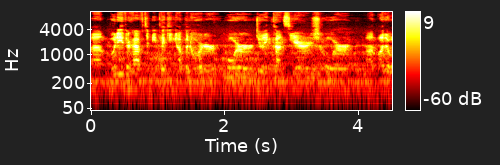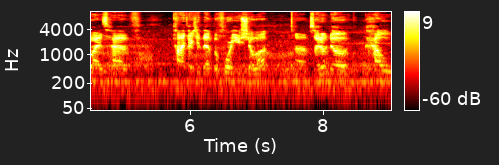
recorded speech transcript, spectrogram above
um, would either have to be picking up an order or doing concierge or um, otherwise have contacted them before you show up. Um, so I don't know how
